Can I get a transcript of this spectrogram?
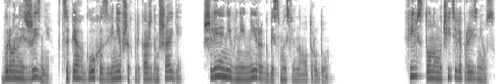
Вырванные из жизни, в цепях глухо звеневших при каждом шаге, шли они вне мира к бессмысленному труду. Филь с тоном учителя произнес.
